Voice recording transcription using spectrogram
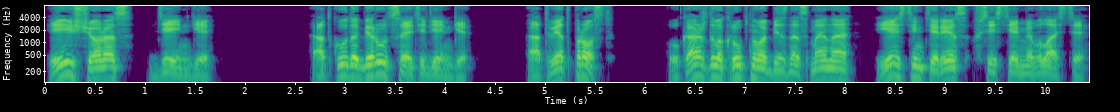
и еще раз деньги. Откуда берутся эти деньги? Ответ прост. У каждого крупного бизнесмена есть интерес в системе власти.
